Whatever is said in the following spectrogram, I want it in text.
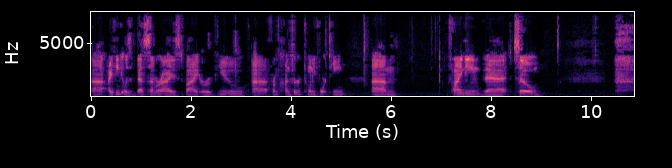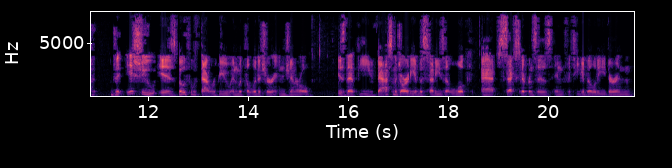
uh, I think it was best summarized by a review uh, from Hunter 2014, um, finding that so the issue is both with that review and with the literature in general is that the vast majority of the studies that look at sex differences in fatigability during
